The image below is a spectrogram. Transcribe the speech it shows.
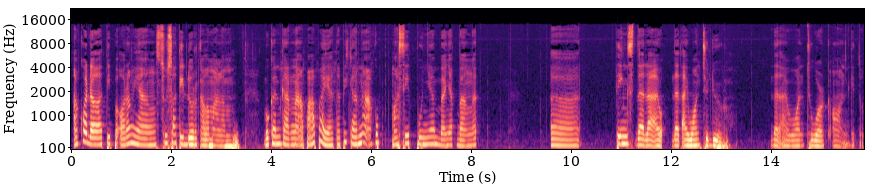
aku adalah tipe orang yang susah tidur kalau malam. Bukan karena apa-apa ya, tapi karena aku masih punya banyak banget uh, things that I that I want to do that I want to work on gitu.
